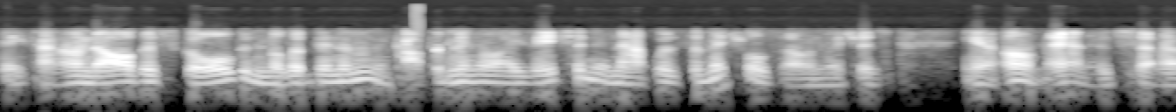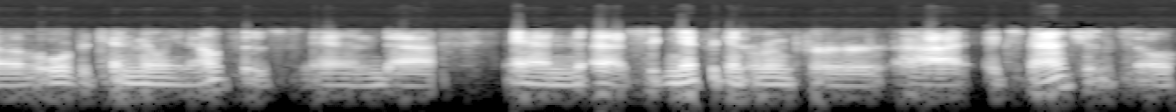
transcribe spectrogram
they found all this gold and molybdenum and copper mineralization, and that was the Mitchell Zone, which is, you know, oh man, it's uh, over 10 million ounces and uh, and uh, significant room for uh, expansion. So,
